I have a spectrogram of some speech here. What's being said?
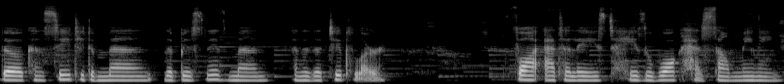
the conceited man, the businessman, and the tippler. For at least his work has some meaning.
